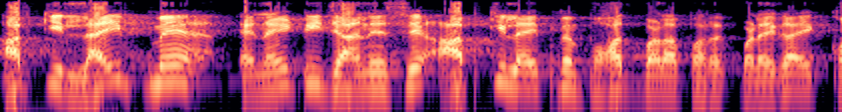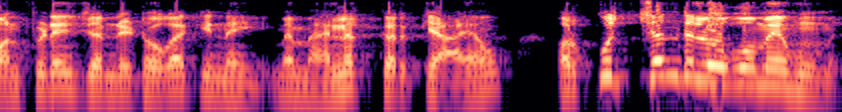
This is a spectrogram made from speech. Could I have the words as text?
आपकी लाइफ में एनआईटी जाने से आपकी लाइफ में बहुत बड़ा फ़र्क पड़ेगा। एक कॉन्फिडेंस जनरेट होगा कि नहीं, मैं मेहनत करके आया हूँ और कुछ चंद लोगों में हूँ मैं।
